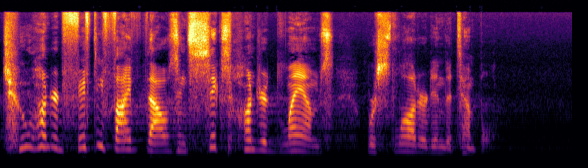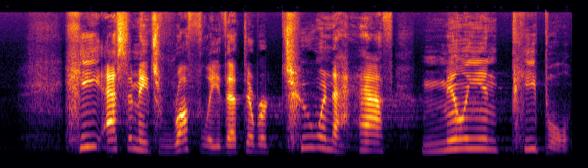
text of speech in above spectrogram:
255,600 lambs were slaughtered in the temple. He estimates roughly that there were two and a half million people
